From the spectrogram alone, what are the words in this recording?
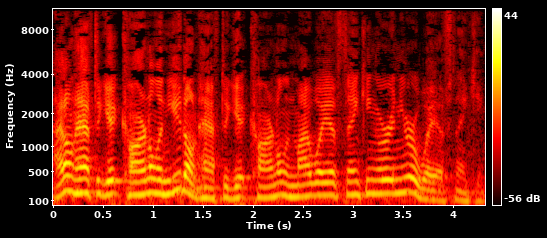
I don't have to get carnal, and you don't have to get carnal in my way of thinking or in your way of thinking.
